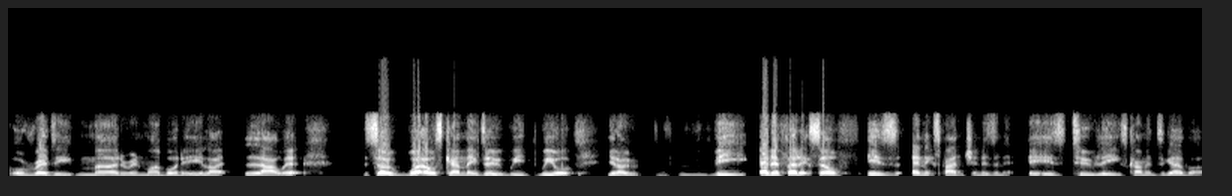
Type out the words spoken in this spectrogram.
already murdering my body. Like, allow it." So what else can they do? We we all, you know, the NFL itself is an expansion, isn't it? It is two leagues coming together.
